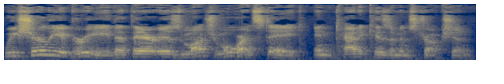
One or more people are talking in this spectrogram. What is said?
we surely agree that there is much more at stake in catechism instruction.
